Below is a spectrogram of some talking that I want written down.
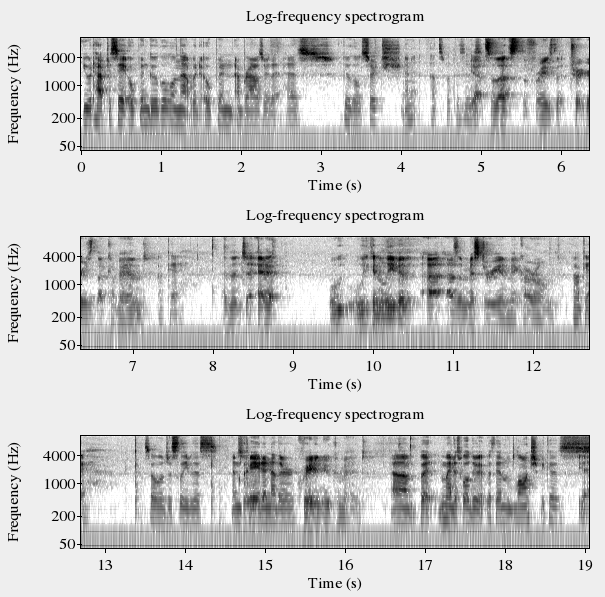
you would have to say open Google, and that would open a browser that has Google search in it. That's what this is? yeah, so that's the phrase that triggers the command, Okay. and then to edit, we, we can leave it uh, as a mystery and make our own. Okay. So we'll just leave this and So- create another, Create a new command. um, but might as well do it within launch because Yeah,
